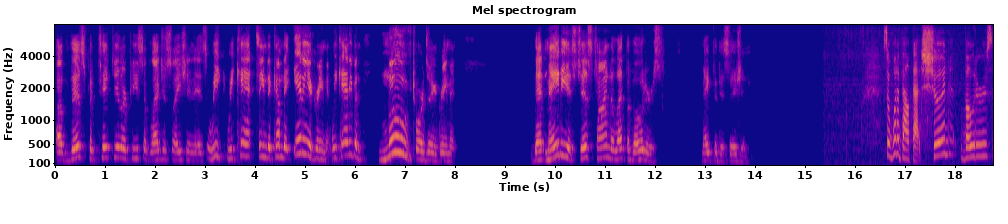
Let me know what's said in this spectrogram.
of this particular piece of legislation is we we can't seem to come to any agreement. We can't even move towards an agreement. That maybe it's just time to let the voters make the decision. So, what about that? Should voters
